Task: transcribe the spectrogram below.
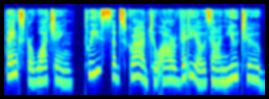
Thanks for watching. Please subscribe to our videos on YouTube.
